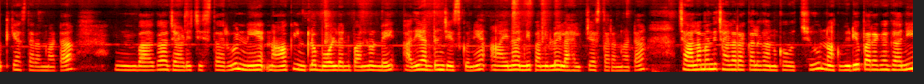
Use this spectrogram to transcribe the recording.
ఉతికేస్తారనమాట బాగా జాడిచ్చిస్తారు నే నాకు ఇంట్లో బోల్డ్ అని పనులు ఉన్నాయి అది అర్థం చేసుకొని ఆయన అన్ని పనుల్లో ఇలా హెల్ప్ చేస్తారనమాట చాలామంది చాలా రకాలుగా అనుకోవచ్చు. నాకు వీడియో పరంగా కానీ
